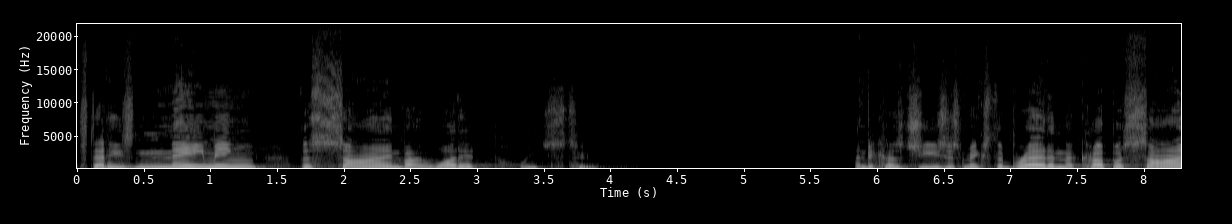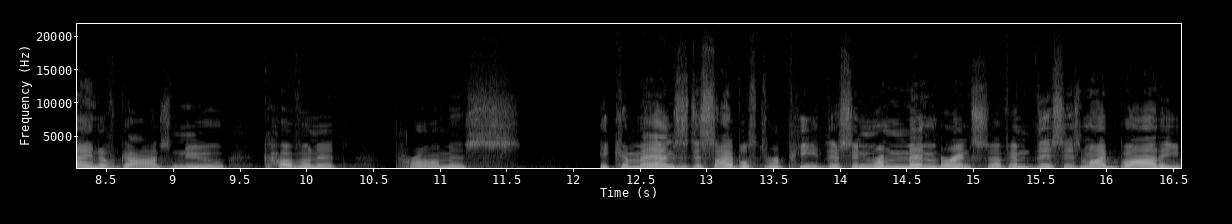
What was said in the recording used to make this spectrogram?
Instead, he's naming the sign by what it points to. And because Jesus makes the bread and the cup a sign of God's new covenant promise, he commands his disciples to repeat this in remembrance of him. This is my body,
